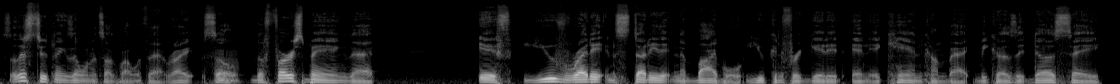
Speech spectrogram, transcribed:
So there's two things I want to talk about with that, right? So the first being that if you've read it and studied it in the Bible, you can forget it and it can come back because it does say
